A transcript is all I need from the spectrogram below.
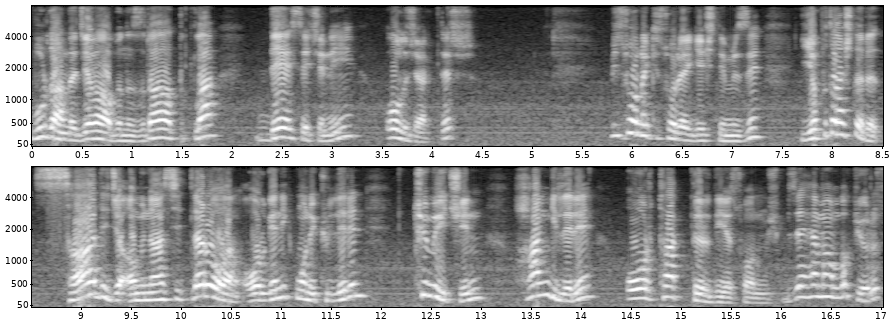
Buradan da cevabınız rahatlıkla D seçeneği olacaktır. Bir sonraki soruya geçtiğimizi yapı taşları sadece amino asitler olan organik moleküllerin tümü için hangileri ortaktır diye sormuş. Bize hemen bakıyoruz.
